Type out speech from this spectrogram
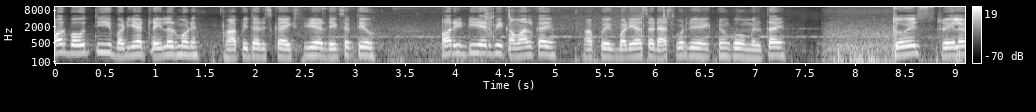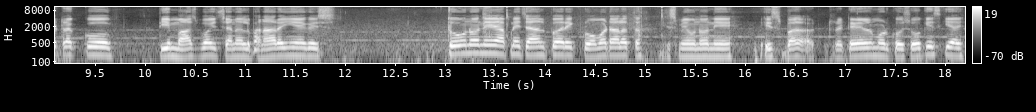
और बहुत ही बढ़िया ट्रेलर मोड है। आप इधर इसका एक्सटीरियर देख सकते हो, और इंटीरियर भी कमाल का है। आपको एक बढ़िया सा डैशबोर्ड भी देखने को मिलता है। तो इस ट्रेलर ट्रक को टीम मास बॉयज़ चैनल बना रही है इस तो उन्होंने अपने चैनल पर एक प्रोमो डाला था, जिसमें उन्होंने इस बार ट्रेलर मोड को शोकेस किया है।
